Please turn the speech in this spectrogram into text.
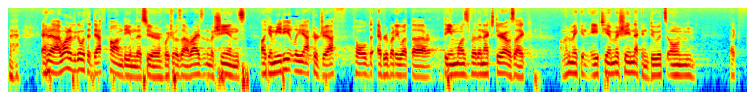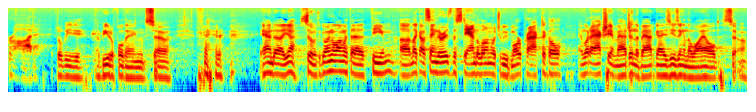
and uh, I wanted to go with the DEF CON theme this year, which was uh, Rise of the Machines. Like immediately after Jeff told everybody what the theme was for the next year, I was like, I'm to make an ATM machine that can do its own like fraud. It'll be a beautiful thing. So, and uh, yeah, so going along with the theme, uh, like I was saying, there is the standalone, which would be more practical, and what I actually imagine the bad guys using in the wild. So,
